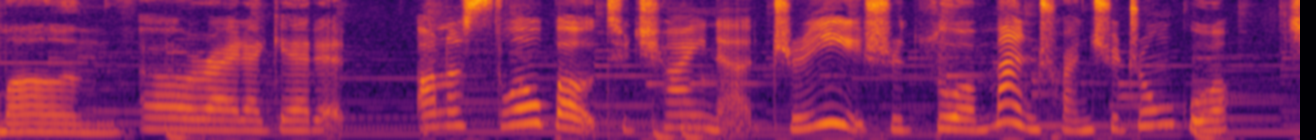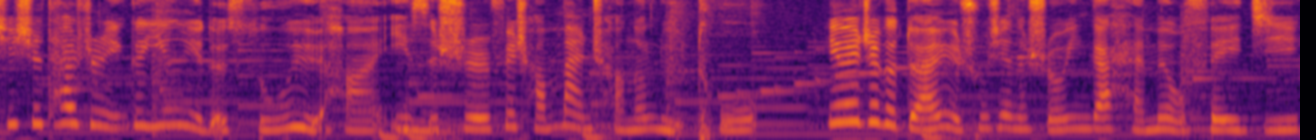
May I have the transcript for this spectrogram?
months. All right, I get it. On a slow boat to China，直译是坐慢船去中国。其实它是一个英语的俗语哈，意思是非常漫长的旅途。 因为这个短语出现的时候，应该还没有飞机，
